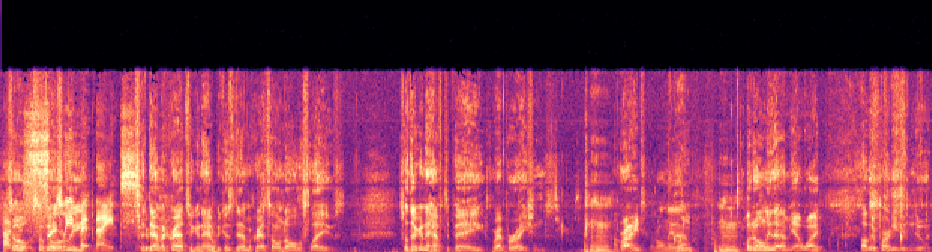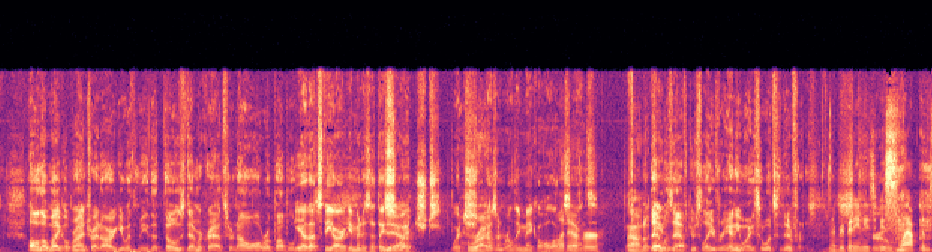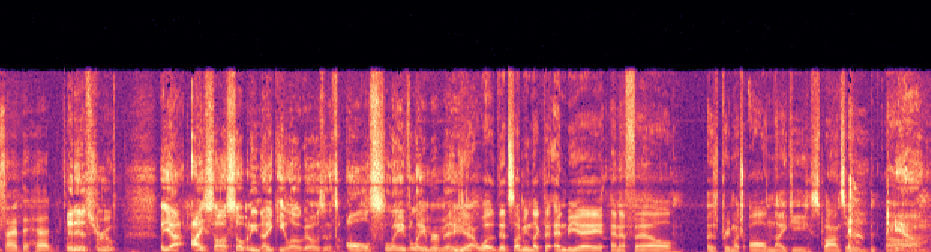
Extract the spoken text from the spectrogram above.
How do So- you so sleep basically- at night? The Democrats are going to have because the Democrats owned all the slaves, so they're going to have to pay reparations, mm-hmm. oh. right? But only them. Mm-hmm. But only them. Yeah. Why? Oh, their party didn't do it. Although Michael Bryant tried to argue with me that those Democrats are now all Republicans. Yeah, that's the argument is that they Yeah. switched, which Right. doesn't really make a whole lot of sense. Whatever. Sense. I don't know. But that You- was after slavery anyway. So what's the difference? Everybody needs to be slapped upside the head. It is true. But yeah, I saw so many Nike logos, and it's all slave labor based. yeah, well, that's I mean, like the NBA, NFL is pretty much all Nike sponsored. Yeah. Um,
